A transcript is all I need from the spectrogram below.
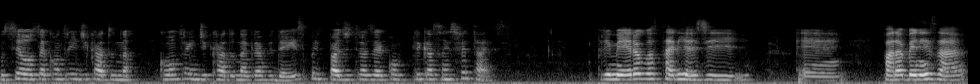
O seu uso é contraindicado na, contraindicado na gravidez, pois pode trazer complicações fetais. Primeiro, eu gostaria de é, parabenizar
